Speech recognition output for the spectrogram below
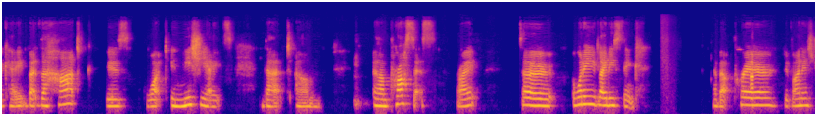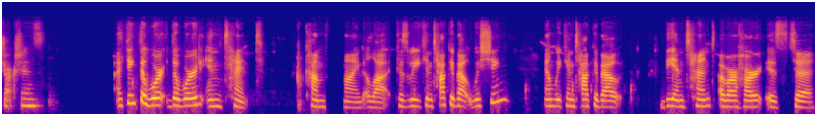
Okay. But the heart is what initiates that um, um, process, right? So, what do you ladies think about prayer, divine instructions? I think the word the word intent comes to mind a lot because we can talk about wishing and we can talk about the intent of our heart is to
